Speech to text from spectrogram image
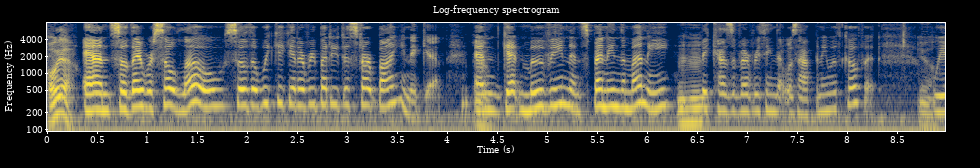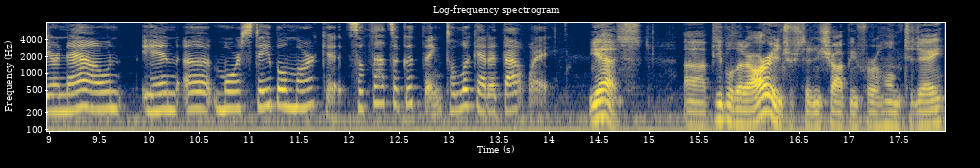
Oh yeah. And so they were so low so that we could get everybody to start buying again and get moving and spending the money mm-hmm. because of everything that was happening with COVID. Yeah. We are now in a more stable market. So that's a good thing to look at it that way. Yes. Uh, people that are interested in shopping for a home today,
